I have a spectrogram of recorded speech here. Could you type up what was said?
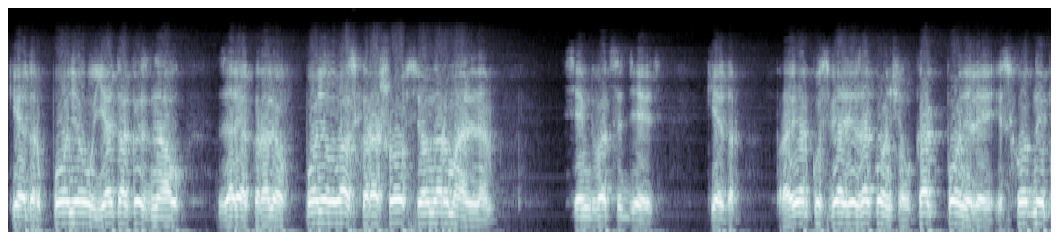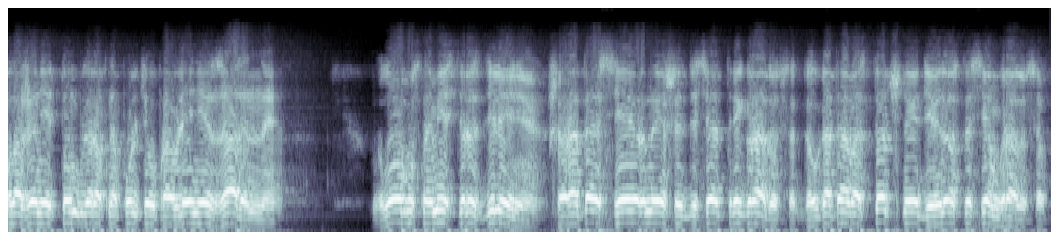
Кедр. Понял. Я так и знал. Заря. Королев. Понял вас хорошо. Все нормально. 7.29. Кедр. Проверку связи закончил. Как поняли, исходные положения тумблеров на пульте управления заданные. Глобус на месте разделения. Широта северная 63 градуса, долгота восточная 97 градусов.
